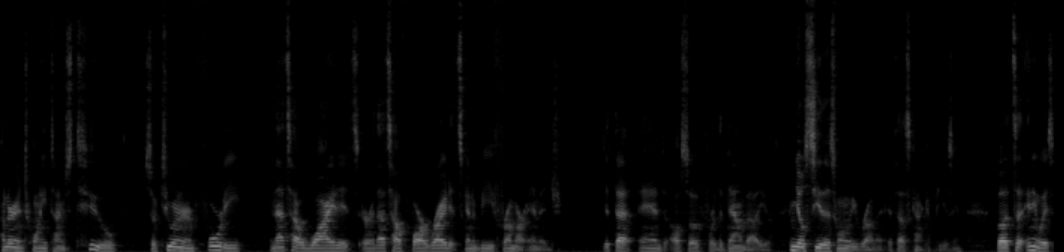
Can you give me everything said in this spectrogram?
120 times 2, so 240, and that's how wide it's, or that's how far right it's going to be from our image. Get that? And also for the down value. And you'll see this when we run it, if that's kind of confusing. But uh, anyways,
